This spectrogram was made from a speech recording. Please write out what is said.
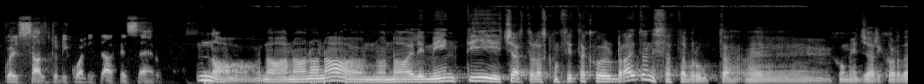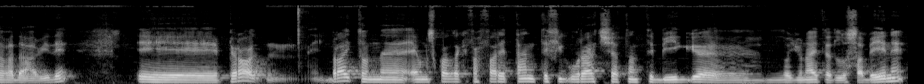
quel salto di qualità che serve. No, no, no, no, no, non ho elementi. Certo, la sconfitta col Brighton è stata brutta, eh, come già ricordava Davide. E, però il Brighton è una squadra che fa fare tante figuracce a tante big, eh, lo United lo sa bene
